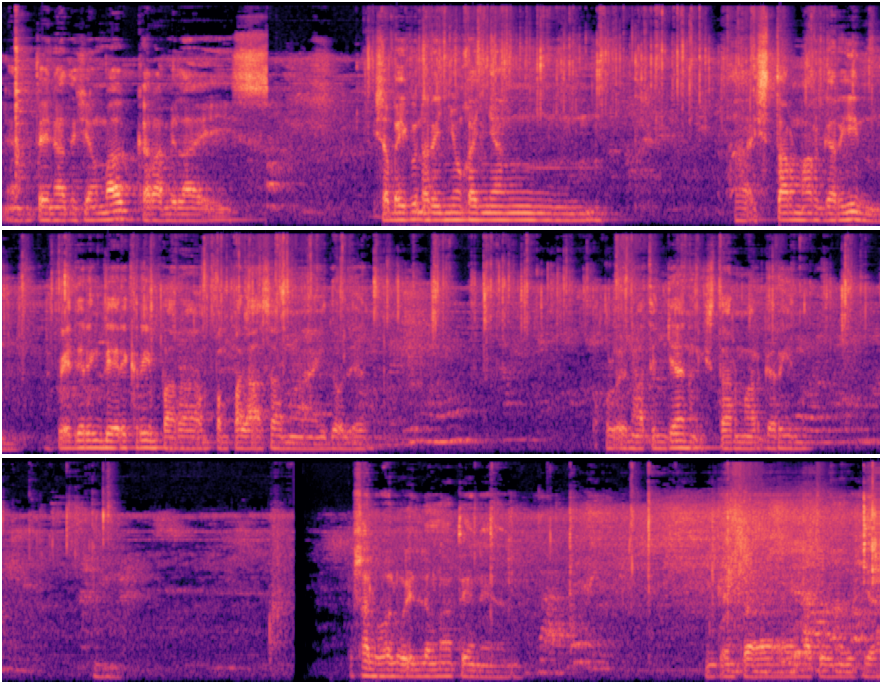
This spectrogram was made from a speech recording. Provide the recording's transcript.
Yan, hintayin natin siyang mag-caramelize. Isabay ko na rin yung kanyang uh, star margarine. Pwede ring dairy cream para ang pampalasa mga idol. Yan. Pakuloy natin dyan ang star margarine. Hmm. Tapos halu-haluin lang natin. Ayan. Hanggang sa matunaw siya.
